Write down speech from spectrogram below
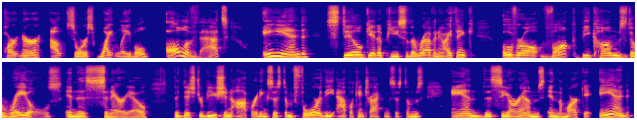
partner, outsource, white label, all of that and still get a piece of the revenue? I think overall Vonq becomes the rails in this scenario the distribution operating system for the applicant tracking systems and the CRMs in the market. And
